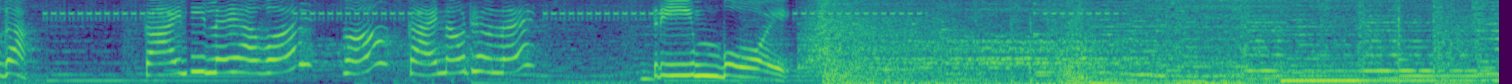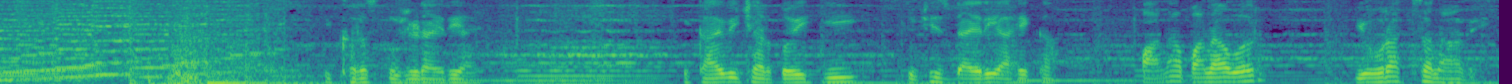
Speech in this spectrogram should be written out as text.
बघा. काय लिहिलंय यावर हा? काय नाव ठेवलंय? ड्रीम बॉय ही खरंच तुझी डायरी आहे. मी काय विचारतोय ही तुझीच डायरी आहे का? पाना पानावर युवराजचं नाव आहे.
